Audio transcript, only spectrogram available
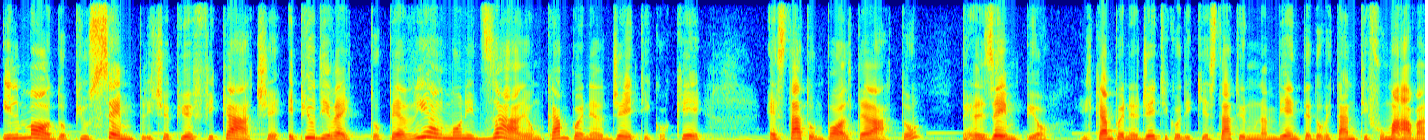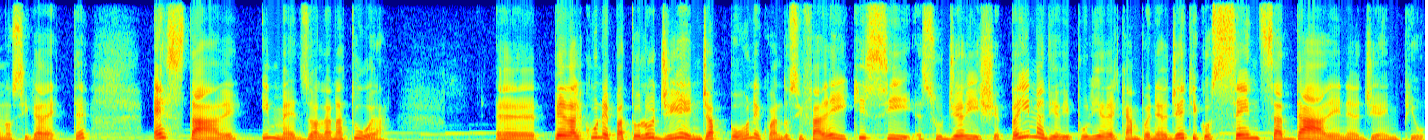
il modo più semplice, più efficace e più diretto per riarmonizzare un campo energetico che è stato un po' alterato, per esempio il campo energetico di chi è stato in un ambiente dove tanti fumavano sigarette, è stare in mezzo alla natura. Eh, per alcune patologie in Giappone, quando si fa Reiki, si suggerisce prima di ripulire il campo energetico senza dare energia in più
